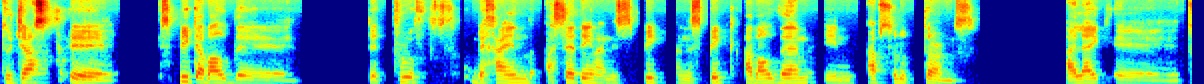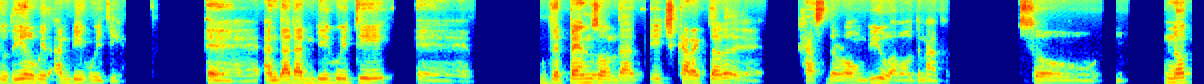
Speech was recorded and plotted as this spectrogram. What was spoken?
to just uh, speak about the the truths behind a setting and speak and speak about them in absolute terms. I like uh, to deal with ambiguity, uh, and that ambiguity uh, depends on that each character has their own view about the matter. So not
